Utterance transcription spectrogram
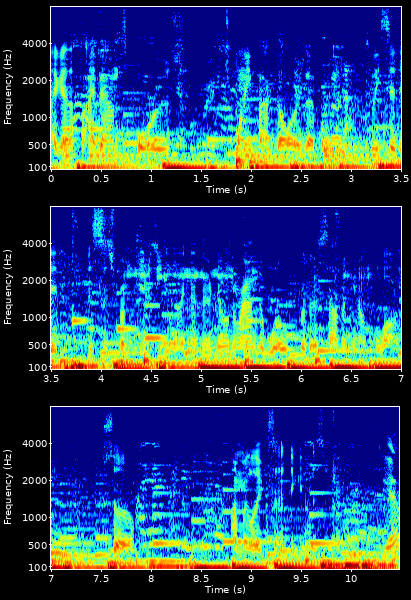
I got a five ounce pours, twenty five dollars I believe. So he said it, this is from New Zealand and they're known around the world for their Sauvignon Blanc. So I'm really excited to give this a try. Yeah.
